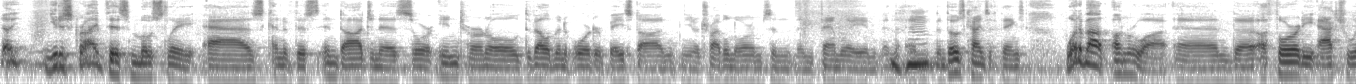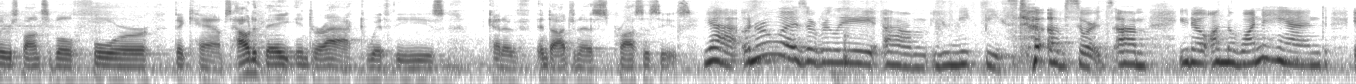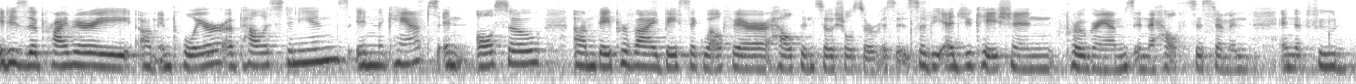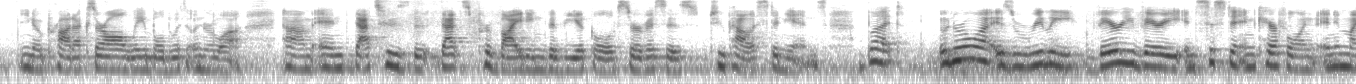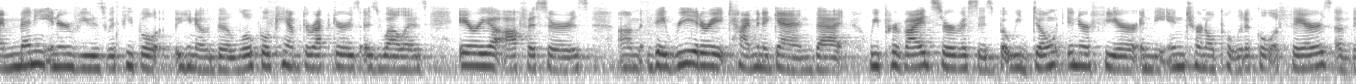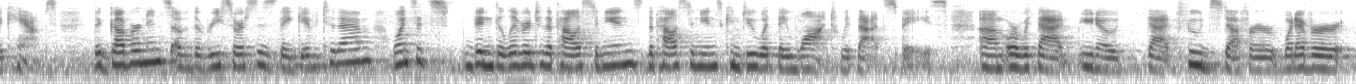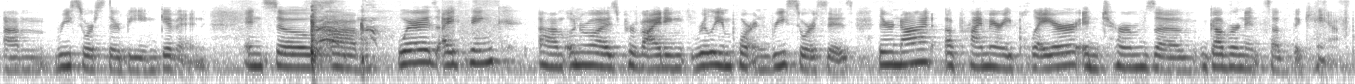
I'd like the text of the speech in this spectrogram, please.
Now, you describe this mostly as kind of this endogenous or internal development of order based on you know tribal norms and, and family and, and, mm-hmm. and, those kinds of things. What about UNRWA and the authority actually responsible for the camps? How did they interact with these kind of endogenous processes? Yeah, UNRWA is a really um, unique beast of sorts. Um, you know, on the one hand, it is the primary um, employer of Palestinians in the camps, and also um, they provide basic welfare, health, and social services. So the education programs and the health system and, and the food you know products are all labeled with UNRWA, um, and that's who's the that's providing the vehicle of services to Palestinians. But UNRWA is really very, very insistent and careful. And, and, in my many interviews with people, you know, the local camp directors as well as area officers, um, they reiterate time and again that we provide services, but we don't interfere in the internal political affairs of the camps the governance of the resources they give to them, once it's been delivered to the Palestinians, the Palestinians can do what they want with that space um, or with that, you know, that food stuff or whatever um, resource they're being given. And so, um, whereas I think um, UNRWA is providing really important resources, they're not a primary player in terms of governance of the camp.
